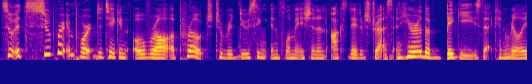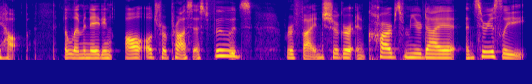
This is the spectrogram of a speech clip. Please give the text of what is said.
So it's super important to take an overall approach to reducing inflammation and oxidative stress. And here are the biggies that can really help eliminating all ultra processed foods, refined sugar and carbs from your diet. And seriously,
